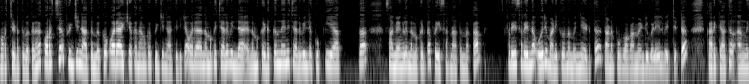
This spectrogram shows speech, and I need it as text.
കുറച്ചെടുത്ത് വെക്കുന്നത്. കുറച്ച് ഫ്രിഡ്ജിനകത്തും വെക്കും. ഒരാഴ്ചയൊക്കെ നമുക്ക് ഫ്രിഡ്ജിനകത്തിരിക്കാം. ഒരാ നമുക്ക് ചിലവില്ല നമുക്ക് എടുക്കുന്നതിന് ചിലവില്ല കുക്ക് ചെയ്യാത്ത സമയങ്ങളിൽ നമുക്കെടുത്ത് ഫ്രീസറിനകത്തും വെക്കാം. ഫ്രീസറിൽ നിന്ന് ഒരു മണിക്കൂറിന് മുന്നേ എടുത്ത് തണുപ്പ് പോകാൻ വേണ്ടി വെളിയിൽ വെച്ചിട്ട് കറിക്കകത്ത് അങ്ങ്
